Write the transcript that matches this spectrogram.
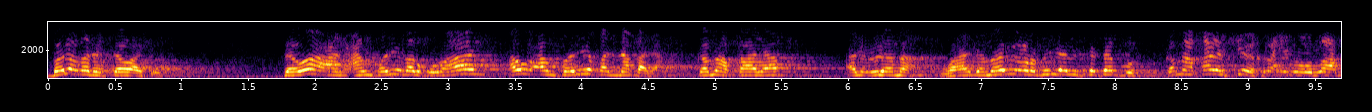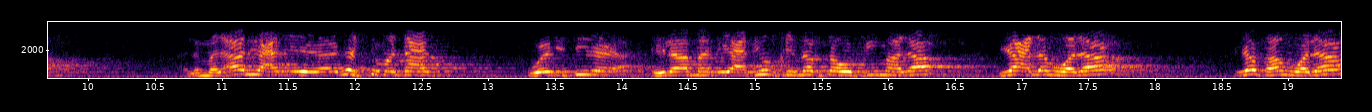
بلغت التواتر سواء عن طريق القرآن أو عن طريق النقلة كما قال العلماء وهذا ما يعرف إلا بالتتبع كما قال الشيخ رحمه الله. لما الآن يعني نشتم الناس ويصير إلى من يعني يدخل نفسه فيما لا يعلم ولا يفهم ولا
